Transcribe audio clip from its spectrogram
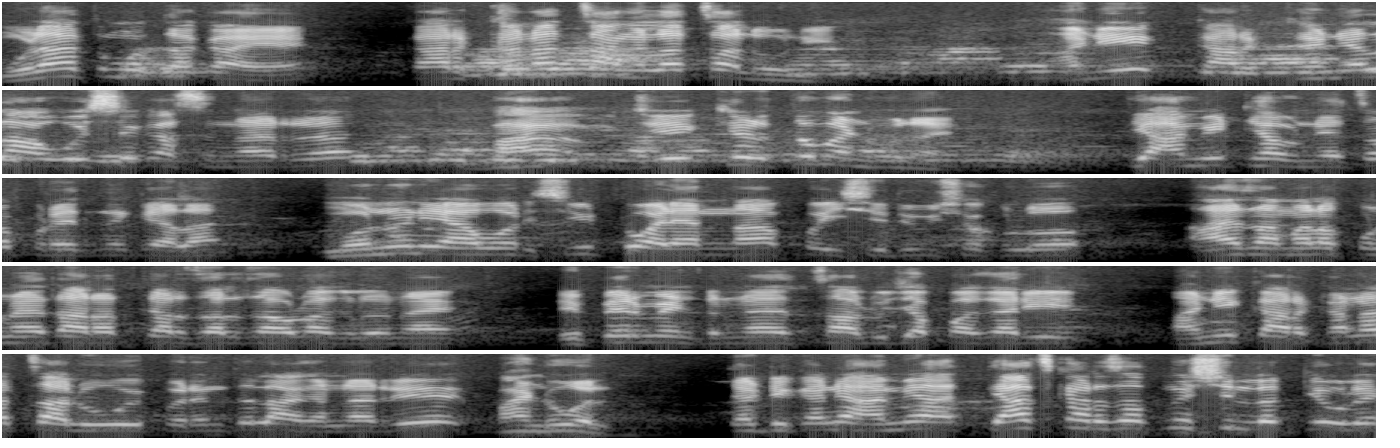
मुळात मुद्दा काय आहे? कारखाना चांगला चालवणे आणि कारखान्याला आवश्यक असणार जे खेळतं भांडवल आहे ते आम्ही ठेवण्याचा प्रयत्न केला. म्हणून यावर्षी टोळ्यांना पैसे देऊ शकलो आज आम्हाला कुणा दारात कर्जाला जावं लागलं नाही. रिपेअर मेंटेनन्स चालूच्या पगारी आणि कारखाना चालू होईपर्यंत लागणारे भांडवल. त्या ठिकाणी आम्ही त्याच कर्जातनं शिल्लक ठेवलंय.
